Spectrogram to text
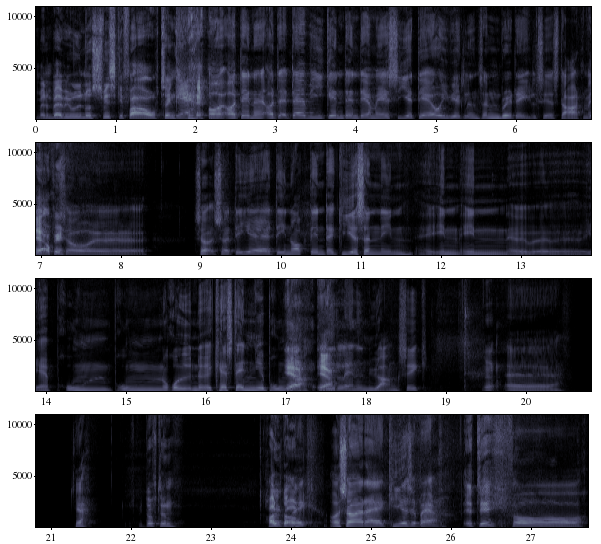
Men hvad er vi ude i? Noget sviskefarve, tænker ja. jeg. og, og, den er, og der, der er vi igen den der med at sige, at det er jo i virkeligheden sådan en red ale til at starte med. Ja, okay. Så, øh, så, så det, er, det er nok den, der giver sådan en, en, en øh, ja, brun, brun, rød, kastanjebrun, Ja, ja. et eller andet nuance, ikke? Ja. Øh, ja, Skal vi dufte den? Hold da op. ikke? Og så er der kirsebær Ja, det for,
